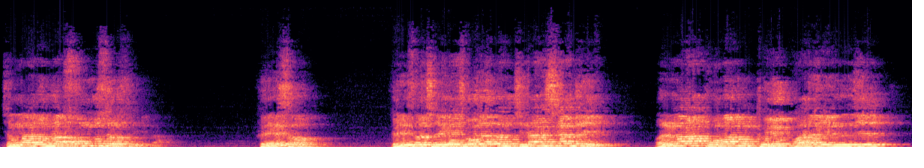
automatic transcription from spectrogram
정말 너무나 송구스럽습니다. 그래서 그래서 제게 주어졌던 지난 시간들이 얼마나 고마운 교육 과정이었는지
